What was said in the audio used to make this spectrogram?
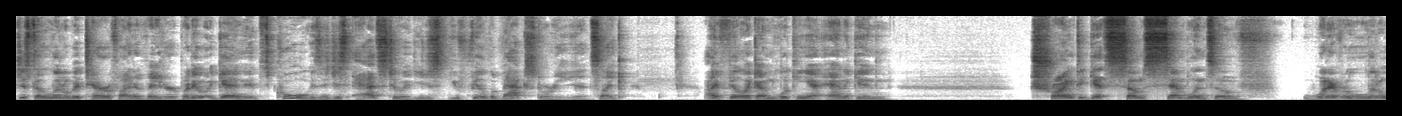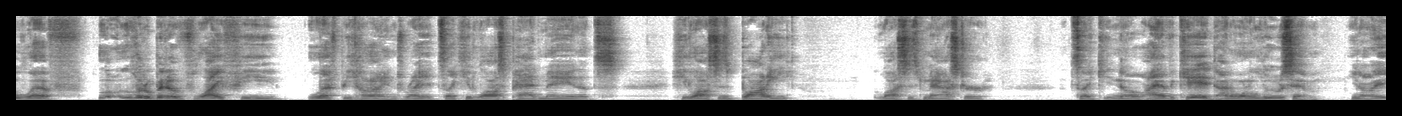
just a little bit terrified of Vader, but it, again, it's cool because it just adds to it. You just you feel the backstory. It's like I feel like I'm looking at Anakin trying to get some semblance of whatever little left, little bit of life he left behind. Right? It's like he lost Padme, and it's he lost his body, lost his master. It's like you know I have a kid. I don't want to lose him you know,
